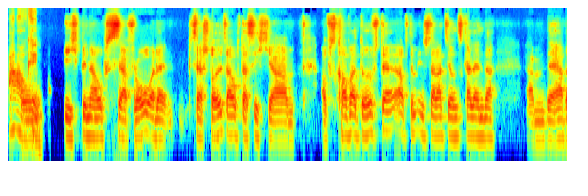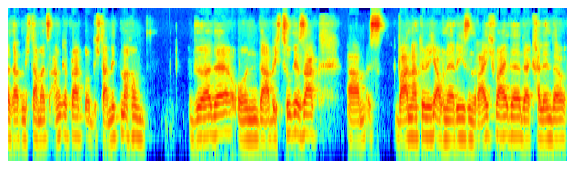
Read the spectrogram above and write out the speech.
Ah, okay. Und ich bin auch sehr froh oder sehr stolz auch, dass ich äh, aufs Cover durfte auf dem Installationskalender. Ähm, der Herbert hat mich damals angefragt, ob ich da mitmachen würde und da habe ich zugesagt. Ähm, es war natürlich auch eine riesen Reichweite. Der Kalender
